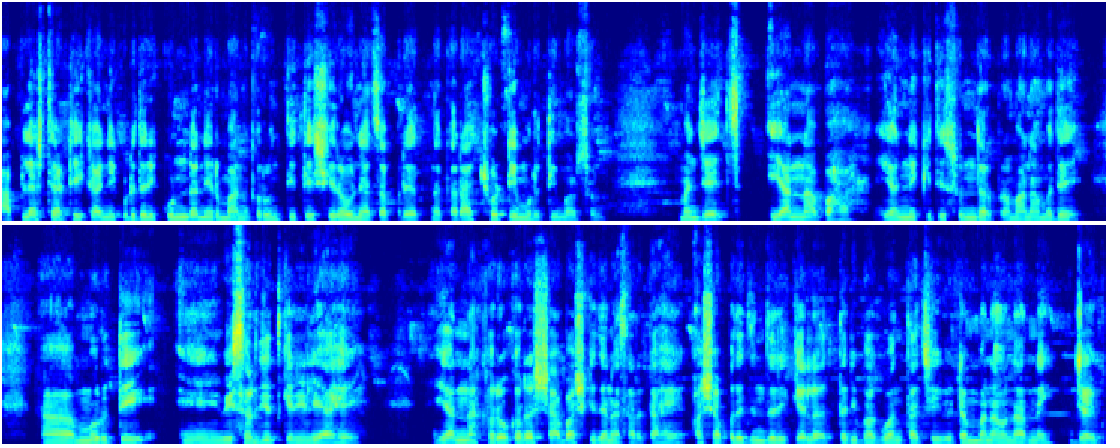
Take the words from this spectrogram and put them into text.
आपल्याच त्या ठिकाणी कुठेतरी कुंड निर्माण करून तिथे शिरवण्याचा प्रयत्न करा छोटी मूर्ती म्हणून. म्हणजेच यांना पहा. यांनी किती सुंदर प्रमाणामध्ये मूर्ती विसर्जित केलेली आहे. यांना खरोखरच शाबासकी देण्यासारखं आहे. अशा पद्धतीने जरी केलं तरी भगवंताची विटंबना होणार नाही. जय गुरु.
